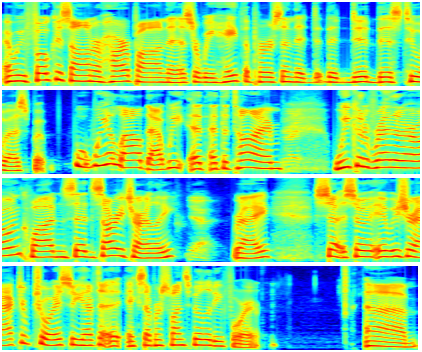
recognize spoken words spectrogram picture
and we focus on or harp on this or we hate the person that that did this to us but we allowed that we at, at the time right. we could have rented our own quad and said sorry charlie yeah right so so it was your active choice so you have to uh, accept responsibility for it um,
